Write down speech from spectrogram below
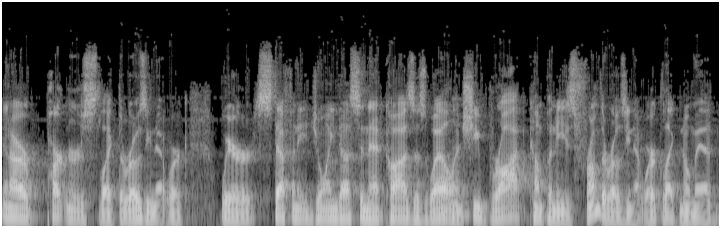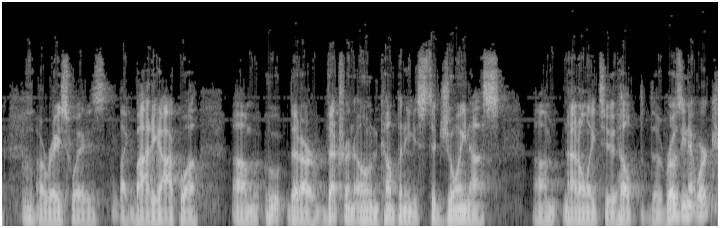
And our partners like the Rosie Network, where Stephanie joined us in that cause as well, and she brought companies from the Rosie Network like Nomad uh, Raceways, like Body Aqua, um, who that are veteran-owned companies to join us, um, not only to help the Rosie Network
